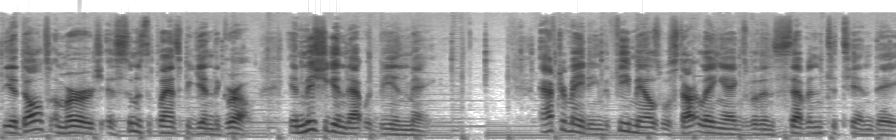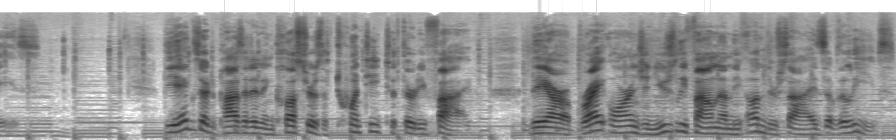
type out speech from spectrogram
The adults emerge as soon as the plants begin to grow. In Michigan, that would be in May. After mating, the females will start laying eggs within 7 to 10 days. The eggs are deposited in clusters of 20 to 35. They are a bright orange and usually found on the undersides of the leaves.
